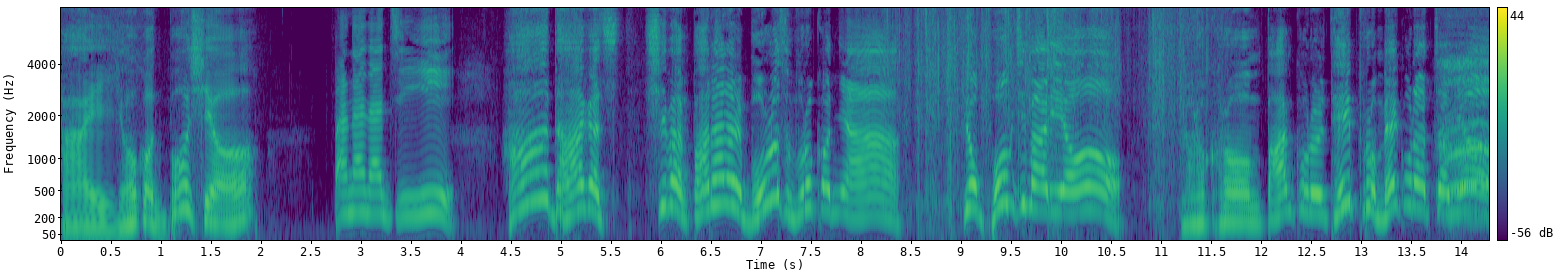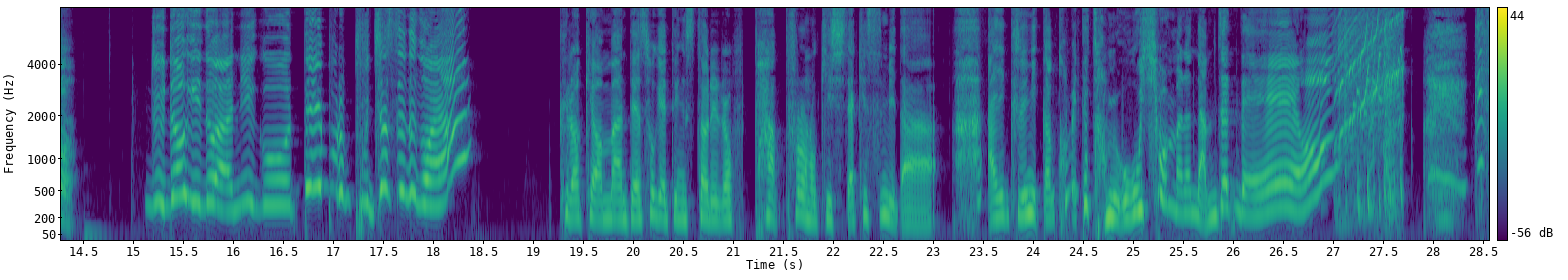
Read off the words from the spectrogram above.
아이 요건 뭐시여? 바나나지. 아 나가 시- 시방 바나나를 뭘로서 물었겠냐 요 봉지 말이요 요렇게럼 빵꾸를 테이프로 메고 놨잖여 누더기도 아니고 테이프로 붙여 쓰는 거야? 그렇게 엄마한테 소개팅 스토리를 팍 풀어놓기 시작했습니다. 아니 그러니까 코 밑에 점이 50원만 한 남잔데 어? 그래서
